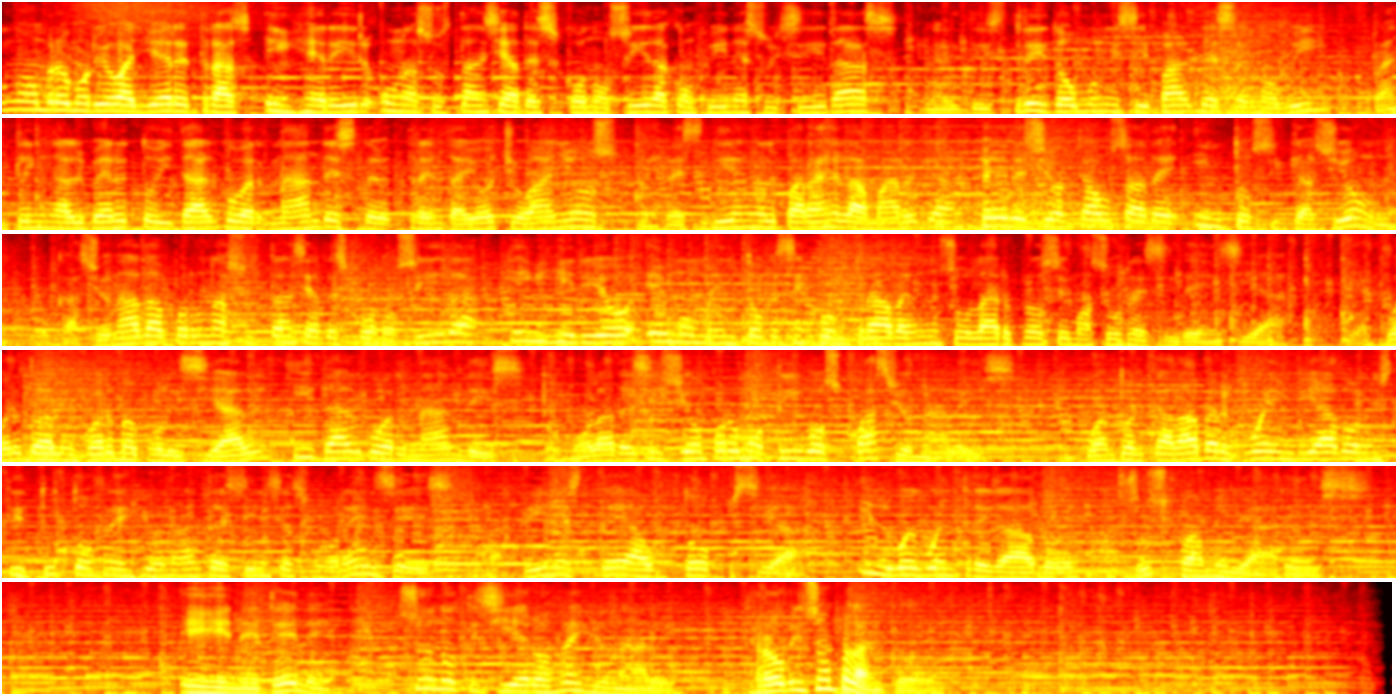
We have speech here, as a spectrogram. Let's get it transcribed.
Un hombre murió ayer tras ingerir una sustancia desconocida con fines suicidas en el distrito municipal de Cenoví. Franklin Alberto Hidalgo Hernández, de 38 años, que residía en el paraje La Marga, pereció a causa de intoxicación ocasionada por una sustancia desconocida que ingirió en momento que se encontraba en un solar próximo a su residencia. Acuerdo al informe policial, Hidalgo Hernández tomó la decisión por motivos pasionales cuanto el cadáver fue enviado al Instituto Regional de Ciencias Forenses a fines de autopsia y luego entregado a sus familiares. NTN, su noticiero regional, Robinson Blanco.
